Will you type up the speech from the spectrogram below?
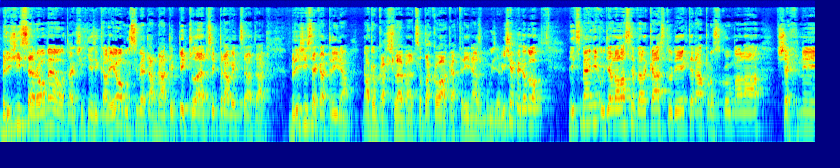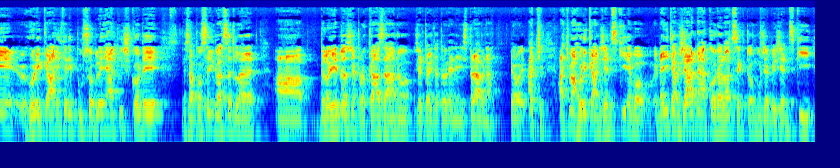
blíží se Romeo, tak všichni říkali, jo, musíme tam dát ty pytle, připravit se a tak. Blíží se Katrina, na to kašleme, co taková Katrina zmůže. Víš, jak by to bylo? Nicméně udělala se velká studie, která proskoumala všechny hurikány, které působily nějaké škody za posledních 20 let a bylo jednoznačně prokázáno, že tady tato není správná. Jo, ať, ať má hurikán ženský, nebo není tam žádná korelace k tomu, že by ženský,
